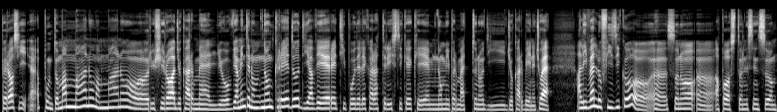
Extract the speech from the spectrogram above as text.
però sì, eh, appunto man mano, man mano riuscirò a giocare meglio. Ovviamente non, non, credo di avere tipo delle caratteristiche che non mi permettono di giocare bene, cioè a livello fisico uh, sono uh, a posto, nel senso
